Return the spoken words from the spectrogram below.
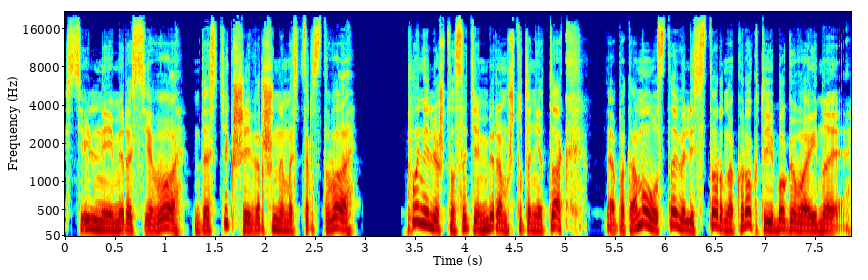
Сильные мира сего, достигшие вершины мастерства, поняли, что с этим миром что-то не так, а потому уставились в сторону Крокта и бога войны.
